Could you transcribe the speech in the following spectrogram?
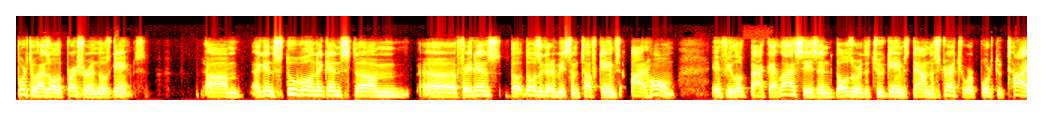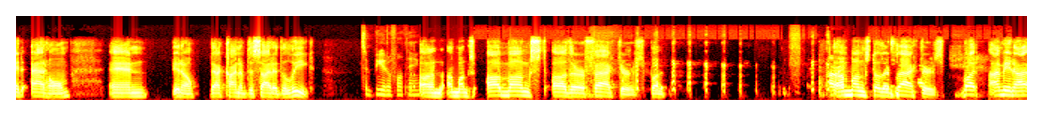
Porto has all the pressure in those games. Um, against Setúbal and against um, uh, th- those are going to be some tough games at home. if you look back at last season, those were the two games down the stretch where Porto tied at home, and you know that kind of decided the league It's a beautiful thing. um, amongst amongst other factors, but right. amongst other factors. But I mean, I,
